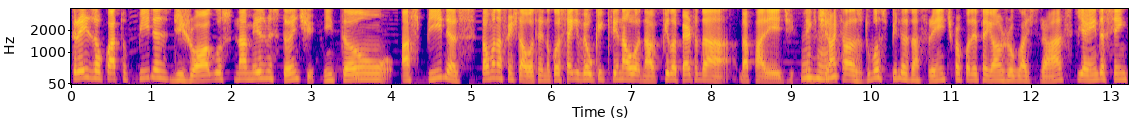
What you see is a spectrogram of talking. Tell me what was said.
três ou quatro pilhas de jogos na mesma estante. Então, as pilhas tá uma na frente da outra. Ele não consegue ver o que, que tem na, na fila perto da, da parede. Tem que Uhum. tirar aquelas duas pilhas da frente pra poder pegar um jogo lá de trás e ainda sem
